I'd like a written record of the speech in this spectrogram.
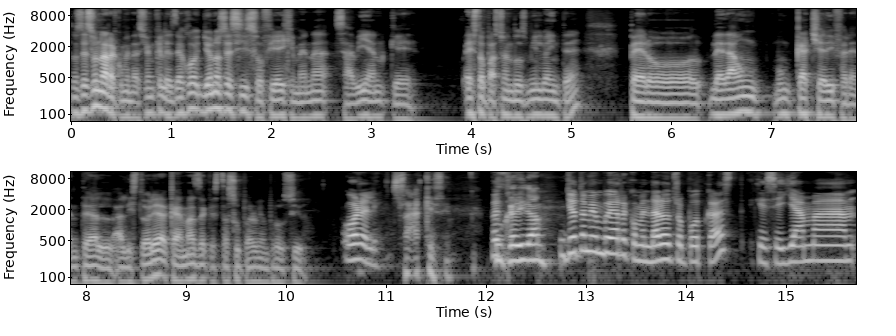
Entonces, es una recomendación que les dejo. Yo no sé si Sofía y Jimena sabían que esto pasó en 2020, pero le da un, un caché diferente al- a la historia, que además de que está súper bien producido. Órale. Sáquese. Pues, ¿Tu querida? Yo también voy a recomendar otro podcast que se llama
